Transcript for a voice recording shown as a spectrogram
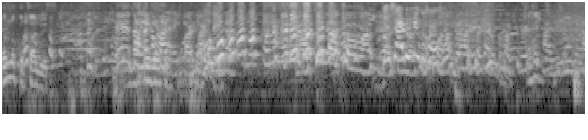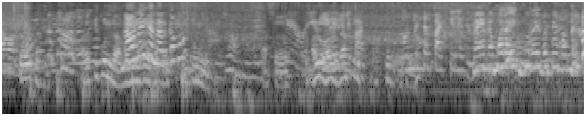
बंद नको चालू आहे. आता तिकून जा नाव नाही घेणार का मग. असं. हळू हळू जास्त ते. नाही नंबर एक जुने ते मंदिर.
